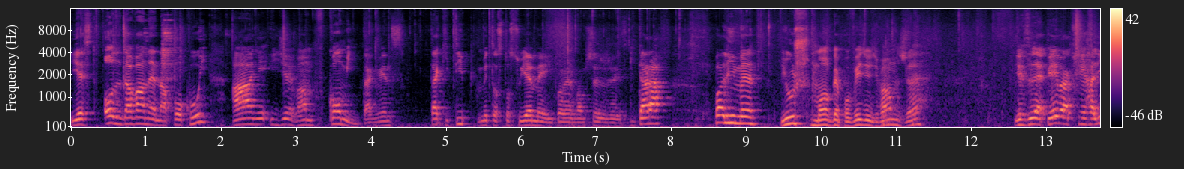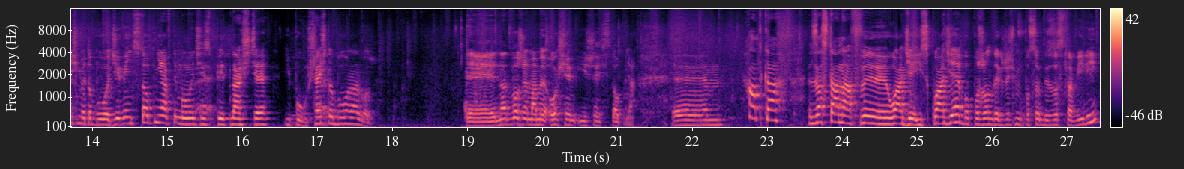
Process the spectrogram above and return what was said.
jest oddawane na pokój, a nie idzie Wam w komin. Tak więc taki tip, my to stosujemy i powiem Wam szczerze, że jest gitara. Palimy. Już mogę powiedzieć Wam, że jest lepiej, bo jak przyjechaliśmy to było 9 stopni, a w tym momencie jest 15,5. 6 to było na dworze. E, na dworze mamy 8,6 stopnia. Em, chatka zastana w ładzie i składzie, bo porządek żeśmy po sobie zostawili.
